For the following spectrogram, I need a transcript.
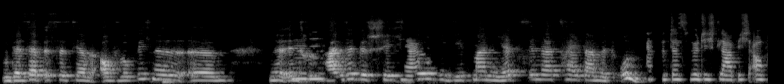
Und deshalb ist es ja auch wirklich eine, ähm, eine mhm. interessante mhm. Geschichte. Ja. Wie geht man jetzt in der Zeit damit um? Also das würde ich, glaube ich, auch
